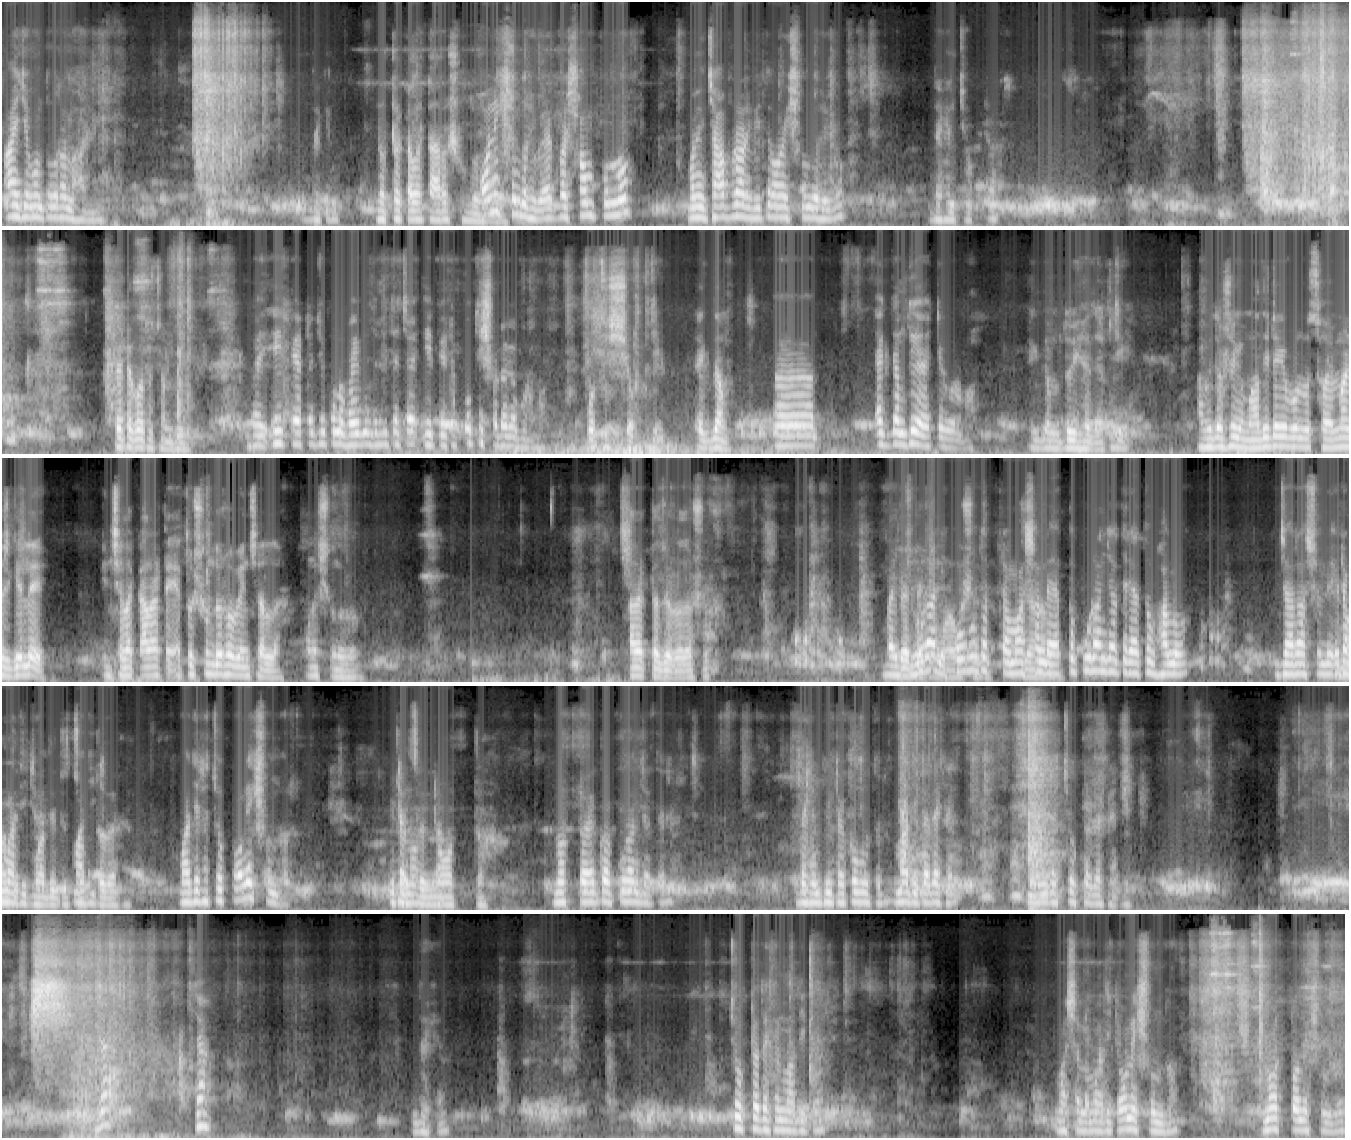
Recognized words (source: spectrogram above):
আই যেমন তো উড়ানো হয় নাই। দেখেন নটটার কালারটা আরও সুন্দর অনেক সুন্দর হইব একবার সম্পূর্ণ মানে ঝাবড়ার ভিতর অনেক সুন্দর হইব। দেখেন চোখটা। এটা কত চান ভাই? ভাই এই পেয়ারটা যে কোনো ভাই বন্ধু নিতে চায় এই পেয়ারটা পঁচিশশো টাকা পড়ব। পঁচিশশো? একদম? একদম দুই হাজার টাকা করব একদম দুই হাজার। জি। আমি দর্শক মাদিটাকে বলব ছয় মাস গেলে ইনশাল্লাহ কালারটা এত সুন্দর হবে ইনশাল্লাহ। অনেক সুন্দর হবে। আর একটা জোড়া দর্শক। ভাই কবুতরটা মাশাআল্লাহ এত পুরান জাতের এত ভালো। যারা আসলে এটা মাদিটা। মাদিটা চোখটা দেখেন। মাদিটা চোখটা অনেক সুন্দর। এটা নটটা। নটটা। নটটা একবার পুরান জাতের। দেখেন দুইটা কবুতর। মাদিটা দেখেন মাদিটার চোখটা দেখেন যা যা। দেখেন। চোখটা দেখেন মাদিটা মাশাল্লাহ মাদিটা অনেক সুন্দর। নটটা অনেক সুন্দর।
